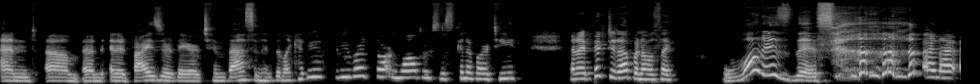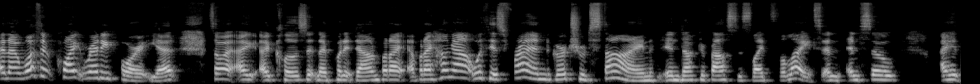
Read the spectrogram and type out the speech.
and um, an, an advisor there, Tim Basson, had been like, "Have you have you read Thornton Wilder's The Skin of Our Teeth?" And I picked it up and I was like, "What is this?" and I and I wasn't quite ready for it yet, so I, I, closed it and I put it down. But I but I hung out with his friend Gertrude Stein in Dr. Faustus Lights the Lights, and and so I had,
